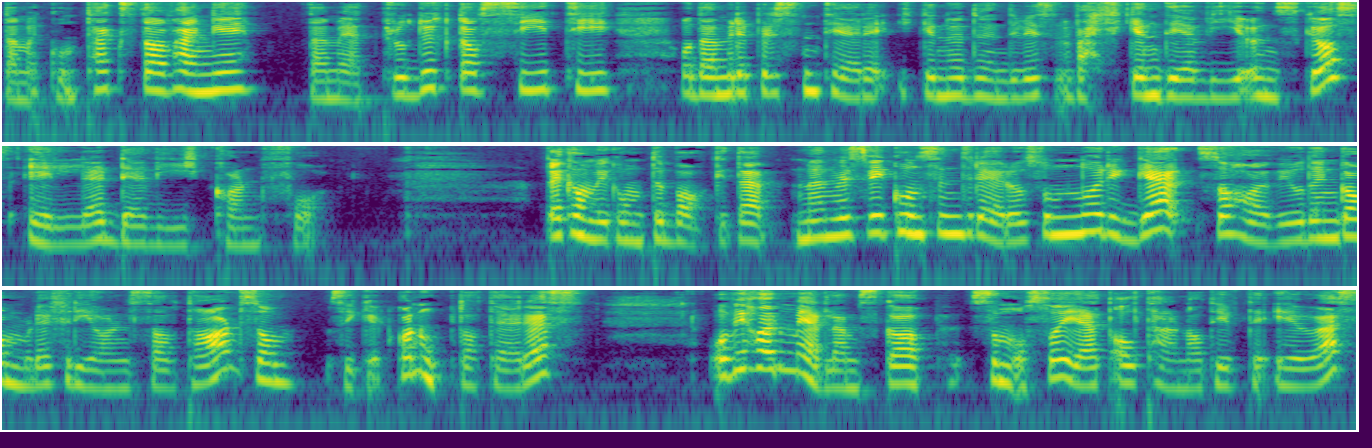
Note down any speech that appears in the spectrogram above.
de er kontekstavhengige, de er et produkt av si tid, og de representerer ikke nødvendigvis verken det vi ønsker oss, eller det vi kan få. Det kan vi komme tilbake til, men hvis vi konsentrerer oss om Norge, så har vi jo den gamle frihandelsavtalen, som sikkert kan oppdateres, og vi har medlemskap, som også er et alternativ til EØS,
